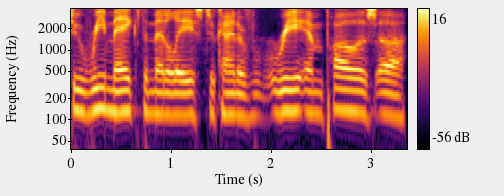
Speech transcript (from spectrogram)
to remake the Middle East, to kind of reimpose uh,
